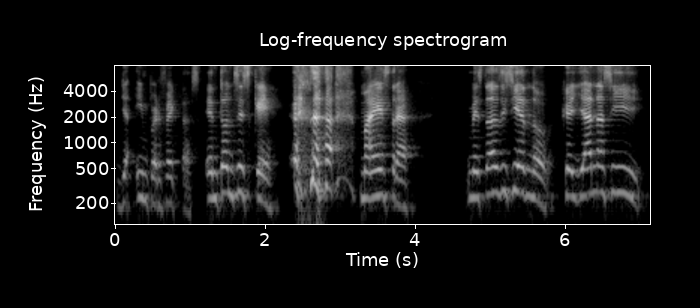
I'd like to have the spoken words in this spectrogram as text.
ya imperfectas. Entonces, ¿qué? Maestra, ¿me estás diciendo que ya nací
